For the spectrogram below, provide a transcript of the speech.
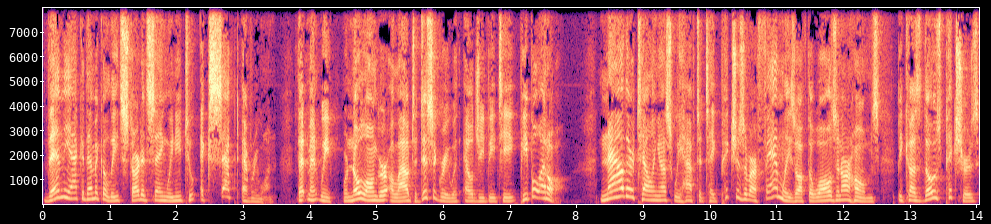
Then the academic elites started saying we need to accept everyone. That meant we were no longer allowed to disagree with LGBT people at all. Now they're telling us we have to take pictures of our families off the walls in our homes because those pictures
